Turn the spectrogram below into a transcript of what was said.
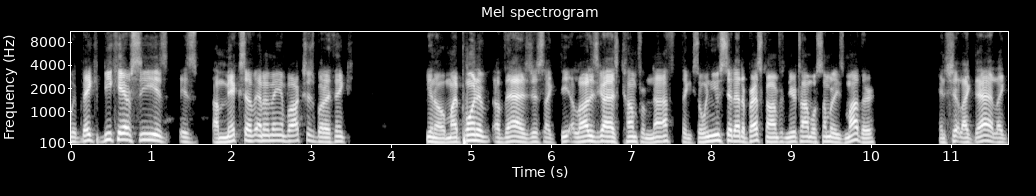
with BKFC is is a mix of MMA and boxers, but I think, you know, my point of, of that is just like the, a lot of these guys come from nothing. So when you sit at a press conference and you're talking about somebody's mother and shit like that, like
